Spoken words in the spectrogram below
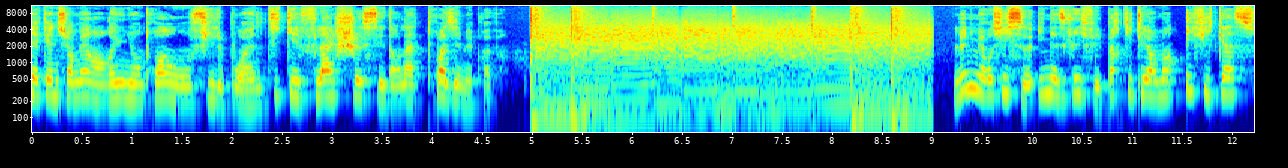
à Cannes-sur-Mer en Réunion 3, on file pour un ticket flash, c'est dans la troisième épreuve. Le numéro 6, Inès Griff, est particulièrement efficace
